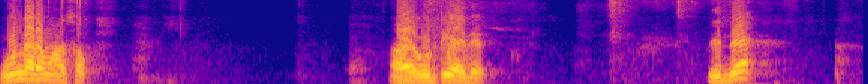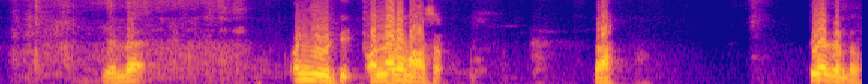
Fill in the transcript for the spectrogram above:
മൂന്നര മാസം. ആ കുട്ടിയായത് പിന്നെ എന്റെ കുഞ്ഞുകുട്ടി ഒന്നര മാസം. ഇതൊക്കെണ്ടോ?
